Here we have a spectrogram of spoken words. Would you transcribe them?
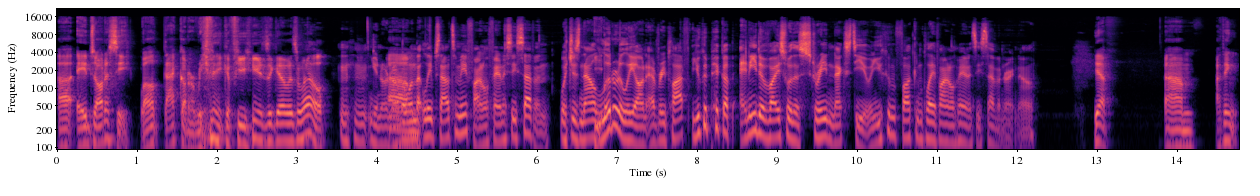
uh, Abe's Odyssey. Well, that got a remake a few years ago as well. hmm You know, another Um, one that leaps out to me, Final Fantasy VII, which is now literally on every platform. You could pick up any device with a screen next to you, and you can fucking play Final Fantasy VII right now. Yeah. Um, I think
